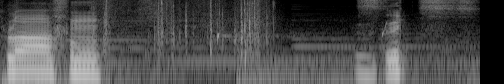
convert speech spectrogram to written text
Schlafen. Sechs.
